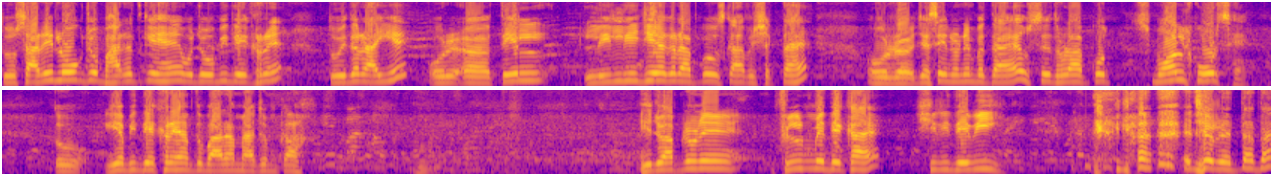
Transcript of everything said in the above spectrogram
तो सारे लोग जो भारत के हैं वो जो भी देख रहे हैं तो इधर आइए और तेल ले लीजिए अगर आपको उसका आवश्यकता है। और जैसे इन्होंने बताया उससे थोड़ा आपको स्मॉल कोर्स है। तो ये अभी देख रहे हैं आप दोबारा मैडम का। ये जो आप लोगों ने फ़िल्म में देखा है श्रीदेवी का जो रहता था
